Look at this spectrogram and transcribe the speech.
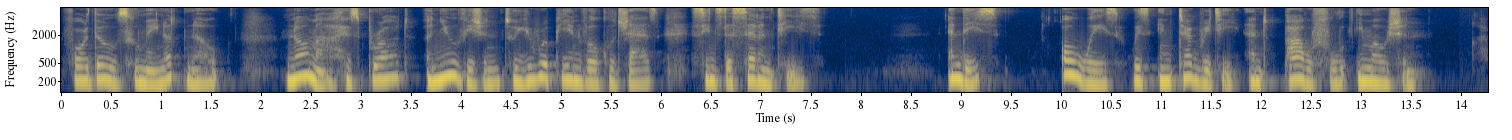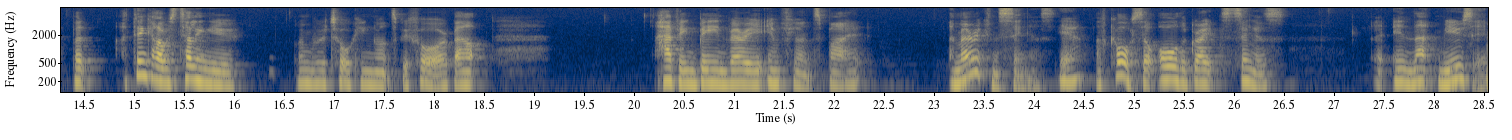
For those who may not know, Norma has brought a new vision to European vocal jazz since the 70s. And this always with integrity and powerful emotion. But I think I was telling you when we were talking once before about having been very influenced by American singers. Yeah. Of course, so all the great singers uh, in that music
